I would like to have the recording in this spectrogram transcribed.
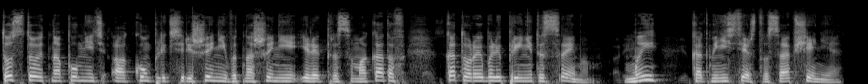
то стоит напомнить о комплексе решений в отношении электросамокатов, которые были приняты Сеймом. Мы как Министерство сообщения,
